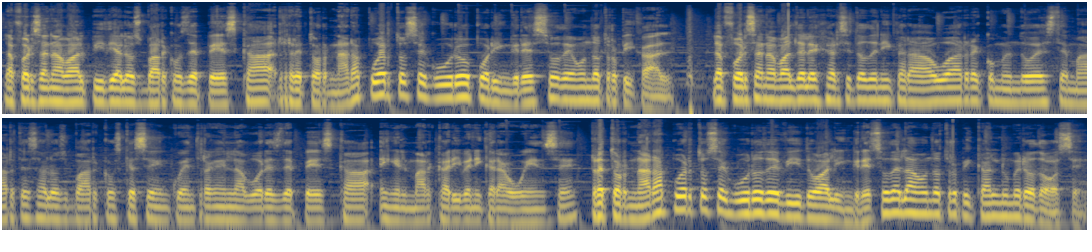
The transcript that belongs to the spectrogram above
La Fuerza Naval pide a los barcos de pesca retornar a puerto seguro por ingreso de onda tropical. La Fuerza Naval del Ejército de Nicaragua recomendó este martes a los barcos que se encuentran en labores de pesca en el Mar Caribe nicaragüense retornar a puerto seguro debido al ingreso de la onda tropical número 12,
